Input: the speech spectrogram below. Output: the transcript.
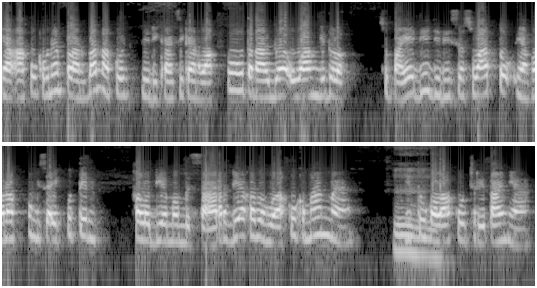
yang aku kemudian pelan-pelan aku dedikasikan waktu tenaga uang gitu loh supaya dia jadi sesuatu yang kemudian aku bisa ikutin. Kalau dia membesar dia akan membawa aku ke mana? Hmm. itu kalau aku ceritanya.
